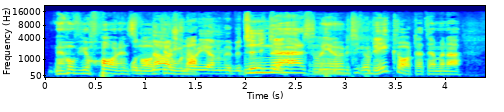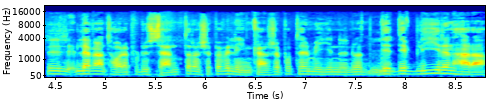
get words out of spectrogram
Men och vi har en svag. Och när slår det igenom i butiken? När slår det igenom i butiken? Och det är klart att jag menar, leverantörer, producenter, de köper väl in kanske på termin. Mm. Det, det blir den här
